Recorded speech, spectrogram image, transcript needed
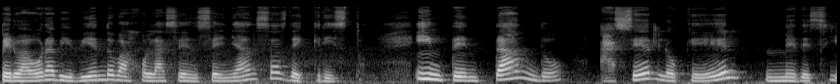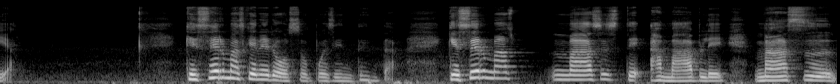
pero ahora viviendo bajo las enseñanzas de Cristo, intentando hacer lo que Él me decía. Que ser más generoso, pues intenta. Que ser más, más este, amable, más eh,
